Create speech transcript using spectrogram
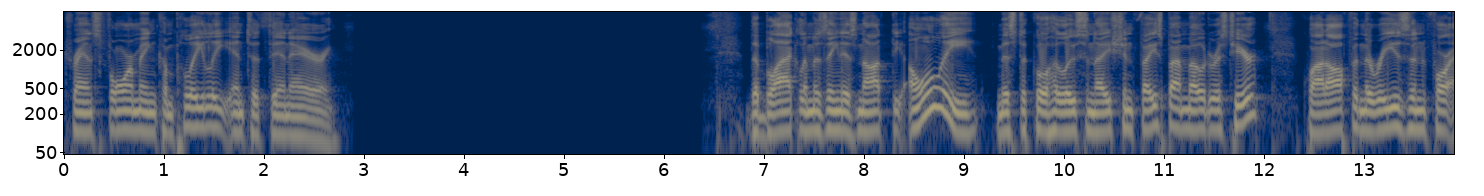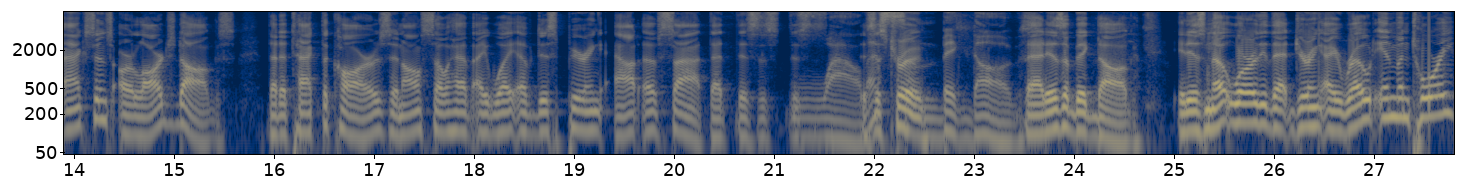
transforming completely into thin air. The black limousine is not the only mystical hallucination faced by motorists here. Quite often, the reason for accidents are large dogs that attack the cars and also have a way of disappearing out of sight. That this is this Wow. This is true. big dogs. That is a big dog. It is noteworthy that during a road inventory,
